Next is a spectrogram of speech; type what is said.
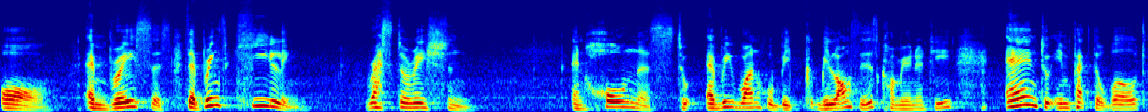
all, embraces, that brings healing, restoration, and wholeness to everyone who be, belongs to this community and to impact the world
